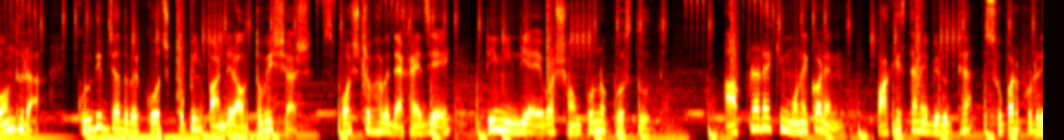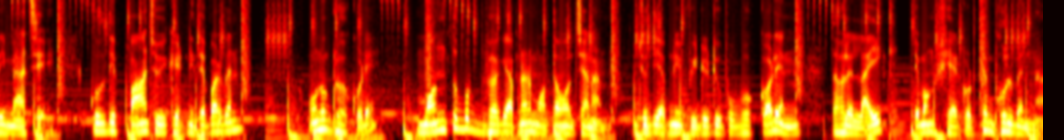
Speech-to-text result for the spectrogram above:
বন্ধুরা, কুলদীপ যাদবের কোচ কপিল পান্ডের আত্মবিশ্বাস স্পষ্টভাবে দেখায় যে টিম ইন্ডিয়া এবার সম্পূর্ণ প্রস্তুত। আপনারা কি মনে করেন, পাকিস্তানের বিরুদ্ধে সুপার ফোরের ম্যাচে কুলদীপ পাঁচ উইকেট নিতে পারবেন। অনুগ্রহ করে মন্তব্য বিভাগে আপনার মতামত জানান। যদি আপনি ভিডিওটি উপভোগ করেন, তাহলে লাইক এবং শেয়ার করতে ভুলবেন না।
